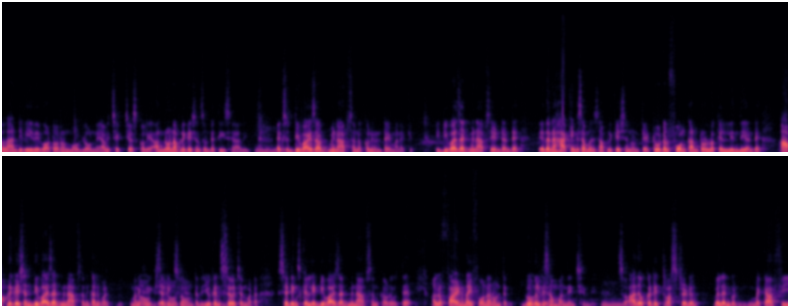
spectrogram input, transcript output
అలాంటివి ఏవేవి ఆటో రన్ మోడ్లో ఉన్నాయి అవి చెక్ చేసుకోవాలి. అన్నోన్ అప్లికేషన్స్ ఉంటే తీసేయాలి. నెక్స్ట్ డివైస్ అడ్మిన్ యాప్స్ అని కొన్ని ఉంటాయి మనకి. ఈ డివైస్ అడ్మిన్ యాప్స్ ఏంటంటే ఏదైనా హ్యాకింగ్కి సంబంధించిన అప్లికేషన్ ఉంటే టోటల్ ఫోన్ కంట్రోల్లోకి వెళ్ళింది అంటే ఆ అప్లికేషన్ డివైస్ అడ్మిన్ యాప్స్ అని కనబడుతుంది. మనకి okay. ఉంటుంది. యూ కెన్ సెర్చ్ అనమాట సెట్టింగ్స్కి వెళ్ళి డివైస్ అడ్మిన్ యాప్స్ అని కడిగితే అందులో ఫైండ్ మై ఫోన్ అని ఉంటుంది. గూగుల్కి. సంబంధించింది. సో అది ఒకటి trusted well and good. McAfee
